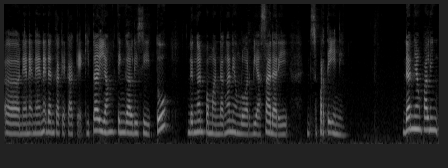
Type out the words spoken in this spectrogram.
nenek-nenek dan kakek-kakek kita yang tinggal di situ dengan pemandangan yang luar biasa dari seperti ini. Dan yang paling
